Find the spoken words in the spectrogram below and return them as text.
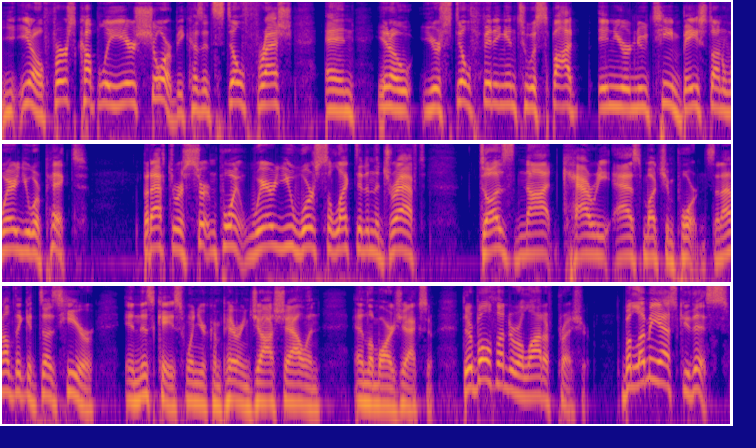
you know, first couple of years, sure, because it's still fresh and, you know, you're still fitting into a spot in your new team based on where you were picked. But after a certain point, where you were selected in the draft does not carry as much importance. And I don't think it does here in this case when you're comparing Josh Allen and Lamar Jackson. They're both under a lot of pressure. But let me ask you this.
